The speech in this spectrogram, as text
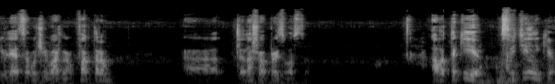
является очень важным фактором э, для нашего производства. А вот такие светильники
